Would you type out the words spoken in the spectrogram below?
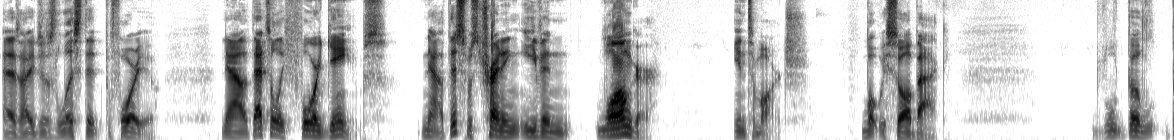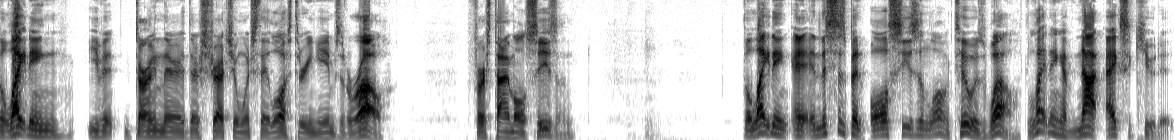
as I just listed before you. Now, that's only four games. Now, this was trending even longer into March, what we saw back. The, the Lightning, even during their, their stretch in which they lost three games in a row, first time all season, the Lightning, and, and this has been all season long too, as well. The Lightning have not executed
